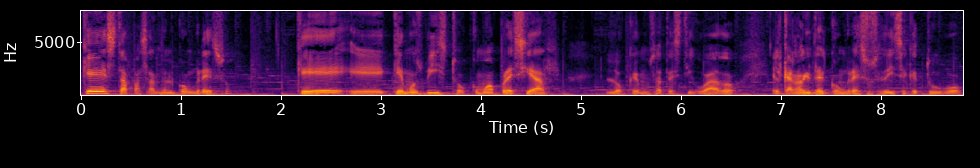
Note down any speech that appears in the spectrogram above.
¿Qué está pasando en el Congreso? ¿Qué, eh, qué hemos visto? ¿Cómo apreciar lo que hemos atestiguado? El canal del Congreso se dice que tuvo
